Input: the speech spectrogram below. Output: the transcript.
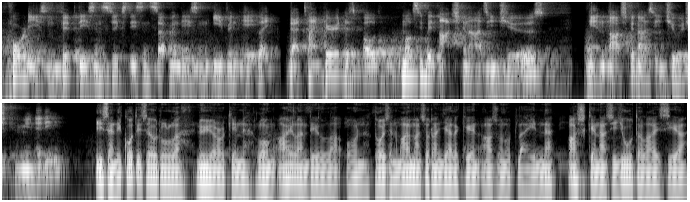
40s and 50s and 60s and 70s and even eight, like that time period has both mostly been Ashkenazi Jews and Ashkenazi Jewish community. Isäni kotiseudulla New Yorkin Long Islandilla on toisen maailmansodan jälkeen asunut lähinnä askenasi juutalaisia,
